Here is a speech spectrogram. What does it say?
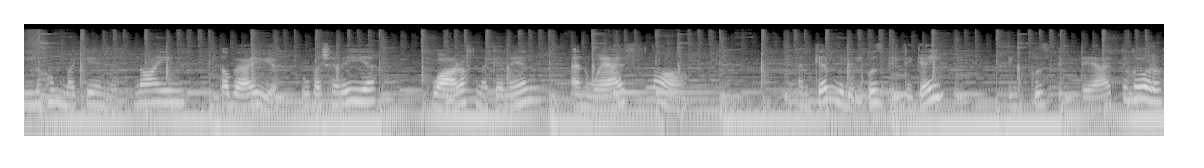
اللي هما كانوا نوعين طبيعية وبشرية وعرفنا كمان أنواع الصناعة. هنكمل الجزء اللي جاي الجزء بتاع التجارة.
